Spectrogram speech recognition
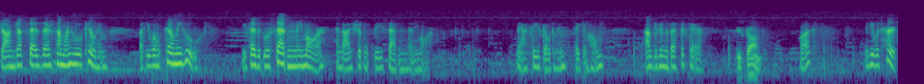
John just says there's someone who'll kill him, but he won't tell me who. He says it will sadden me more, and I shouldn't be saddened anymore. May I please go to him, take him home? I'll give him the best of care. He's gone. What? He was hurt.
